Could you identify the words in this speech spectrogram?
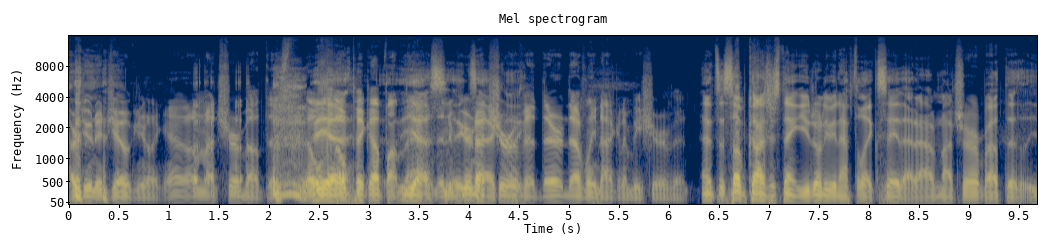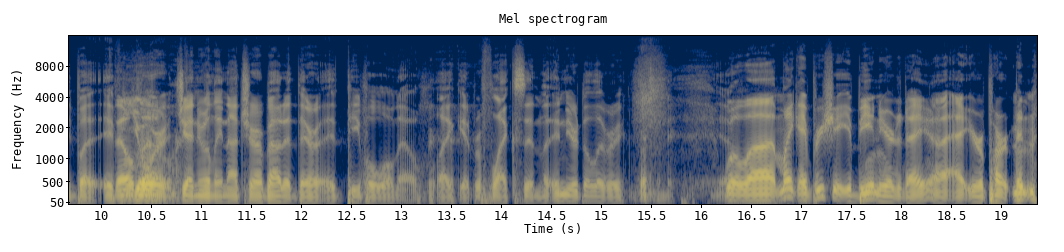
are doing a joke and you're like, oh, I'm not sure about this, they'll, Yeah. they'll pick up on that. Yes, and if you're not sure of it, they're definitely not going to be sure of it. And it's a subconscious thing. You don't even have to like say that. I'm not sure about this, but if They'll you're know. genuinely not sure about it, there people will know. Like it reflects in the, in your delivery. Yeah. Well, uh, Mike, I appreciate you being here today uh, at your apartment.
